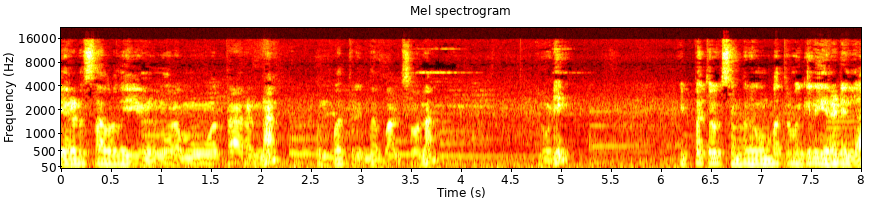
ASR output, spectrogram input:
ಎರಡು ಸಾವಿರದ ಏಳುನೂರ ಮೂವತ್ತಾರನ್ನು ಒಂಬತ್ತರಿಂದ ಭಾಗಿಸೋಣ. ನೋಡಿ, ಇಪ್ಪತ್ತೇಳು ಸಂಪೂರ್ಣ ಒಂಬತ್ತರ ಮೈಗೆಲಿ ಎರಡಿಲ್ಲ.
